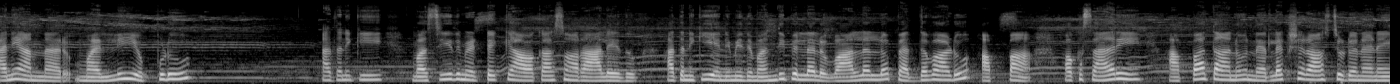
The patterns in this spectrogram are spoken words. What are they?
అని అన్నారు. మళ్ళీ ఎప్పుడు అతనికి మసీదు మెట్టెక్కే అవకాశం రాలేదు. అతనికి ఎనిమిది మంది పిల్లలు. వాళ్ళల్లో పెద్దవాడు అప్ప. ఒకసారి అప్ప తాను నిర్లక్ష్యరాస్తుడనని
